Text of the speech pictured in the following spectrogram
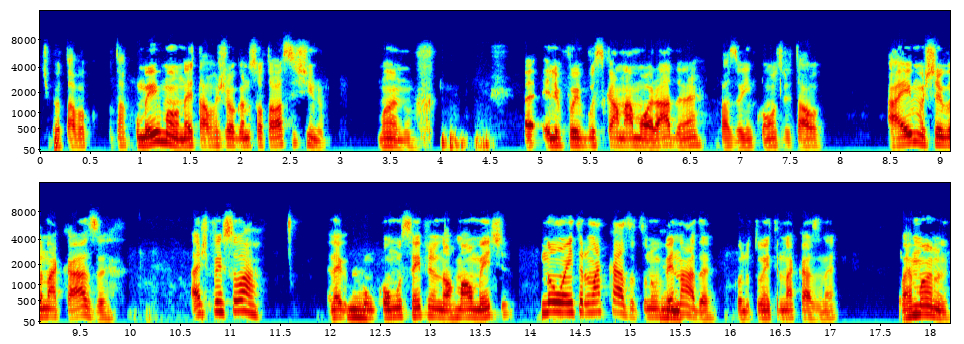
tipo, eu tava, eu tava com meu irmão, né? Tava jogando, só tava assistindo. Mano, é, ele foi buscar a namorada, né? Fazer o encontro e tal. Aí, mano, chegou na casa. A gente pensou, ah, né, Hum. com- como sempre, não não entra na casa, tu não vê Hum. nada quando tu entra na casa, né? Mas, mano,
